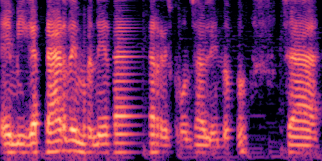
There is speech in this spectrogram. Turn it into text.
emigrar de manera responsable, ¿no? O sea,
